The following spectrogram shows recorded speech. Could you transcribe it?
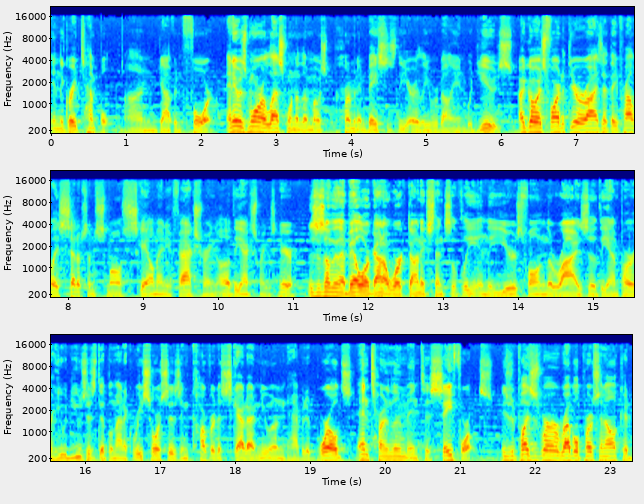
in the Great Temple on Yavin 4, and it was more or less one of the most permanent bases the early rebellion would use. I go as far to theorize that they probably set up some small-scale manufacturing of the X-Wings here. This is something that Bail Organa worked on extensively in the years following the rise of the Empire. He would use his diplomatic resources and cover to scout out new uninhabited worlds and turn them into safe worlds. These were places where rebel personnel could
